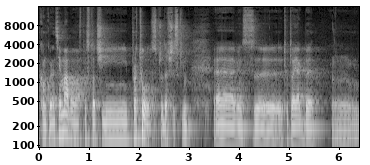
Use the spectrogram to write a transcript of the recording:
konkurencję ma, bo ma w postaci Pro Tools przede wszystkim. E, więc e, tutaj jakby mm,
